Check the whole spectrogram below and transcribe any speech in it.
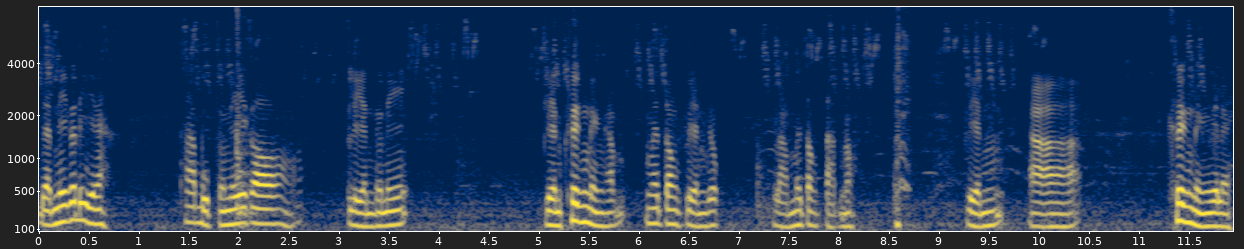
แบบนี้ก็ดีนะ ถ้าบุบตรงนี้ก็เปลี่ยนตัวนี้ เปลี่ยนครึ่งหนึ่งครับ ไม่ต้องเปลี่ยนยกลำไม่ต้องตัดเนาะ เปลี่ยนอ่าครึ่งหนึ่งไปเลย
